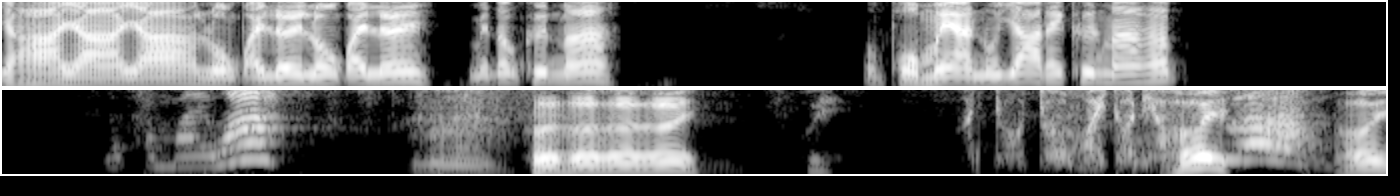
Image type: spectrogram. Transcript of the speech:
อย่าอย่าอย่าลงไปเลยลงไปเลย ไม่ต้องขึ้นมา ผมไม่อนุญาตให้ขึ้นมาครับแล้วทำไมวะเฮ้ยเฮ้ยเฮ้ยเฮ้ยเฮ้ยมันโจโจงไว้ตัวเนี้ยเฮ้ยเฮ้ย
